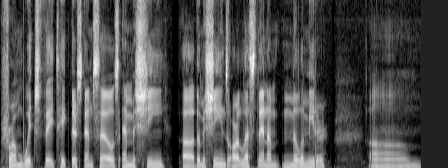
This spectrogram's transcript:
from which they take their stem cells and machine. Uh, the machines are less than a millimeter. Um,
